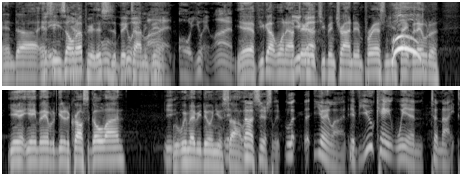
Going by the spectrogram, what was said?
and uh, and this ease is, on yeah. up here. This Ooh, is a big time event. Oh, you ain't lying. Bro. Yeah, if you got one out you there got, that you've been trying to impress and you just ain't been able to, you ain't, you ain't been able to get it across the goal line. You, we may be doing you a solid. No, seriously, you ain't lying. If you can't win tonight,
